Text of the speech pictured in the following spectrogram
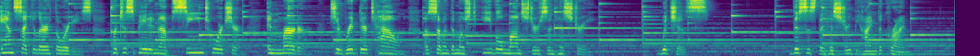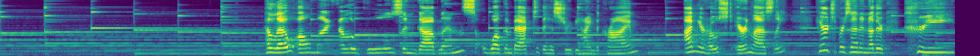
and secular authorities participated in obscene torture and murder to rid their town of some of the most evil monsters in history witches. This is the history behind the crime. Hello, all my fellow ghouls and goblins. Welcome back to the History Behind the Crime. I'm your host, Erin Lasley, here to present another creepy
